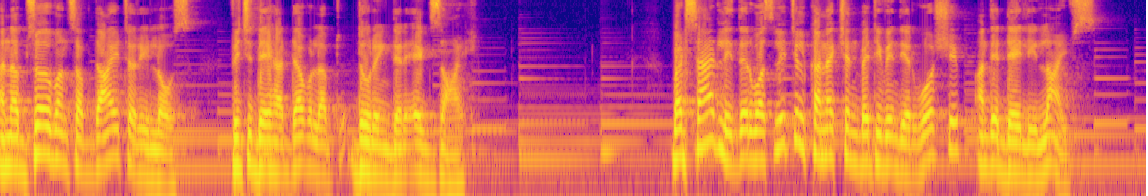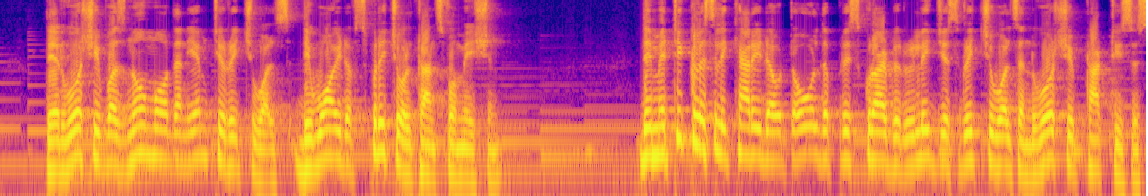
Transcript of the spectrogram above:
and observance of dietary laws which they had developed during their exile. But sadly, there was little connection between their worship and their daily lives. Their worship was no more than empty rituals devoid of spiritual transformation. They meticulously carried out all the prescribed religious rituals and worship practices,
